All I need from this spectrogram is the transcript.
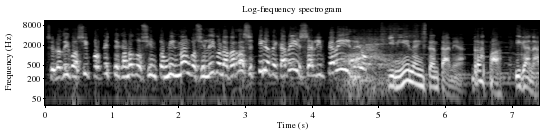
se lo digo así porque este ganó 200 mil mangos y le digo la verdad, se tira de cabeza, limpia vidrio. Quiniela instantánea. Raspa y gana.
